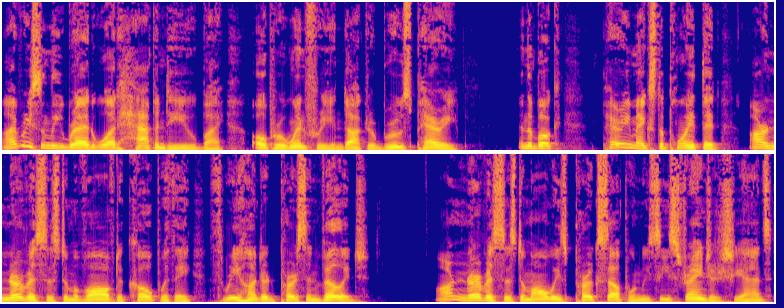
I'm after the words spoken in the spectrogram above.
I've recently read What Happened to You by Oprah Winfrey and Dr. Bruce Perry. In the book, Perry makes the point that our nervous system evolved to cope with a 300 person village. Our nervous system always perks up when we see strangers, she adds,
